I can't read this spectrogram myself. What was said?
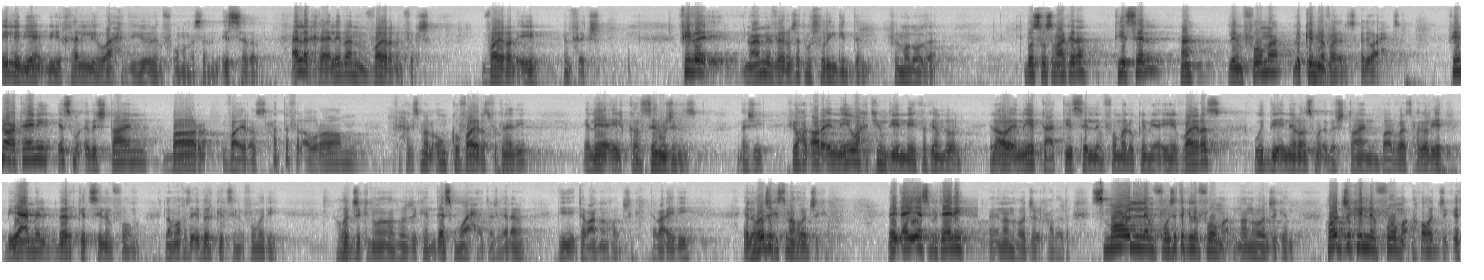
إيه اللي بي... بيخلي واحد يجي له ليمفوما مثلا؟ إيه السبب؟ قال لك غالبا viral infection viral إيه؟ infection في... نوعين من الفيروسات مشهورين جدا في الموضوع ده. بص بص معايا كده. T-cell ها؟ lymphoma leukemia virus. أدي واحد. في نوع تاني اسمه Epstein-Barr virus حتى في الأورام في حاجة اسمها ال oncovirus فاكرينها دي؟ اللي هي ال carcinogens. ماشي؟ في واحد RNA واحد فيهم DNA فاكرين دول؟ ال RNA بتاع ال T-cell lymphoma leukemia إيه؟ virus وال DN اللي هو اسمه Epstein-Barr virus حاجة إيه؟ بيعمل Burkitt's lymphoma لو مؤاخذه إيه Burkitt's lymphoma دي؟ Hodgkin و non-Hodgkin ده اسم واحد مش كلام دي طبعا non-Hodgkin تبع إيه دي؟ الهوجكن اسمها هوجكن لقيت أي اسم تاني؟ non-Hodgkin حضرتك. small lymphocytic lymphoma non-Hodgkin Hodgkin lymphoma Hodgkin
